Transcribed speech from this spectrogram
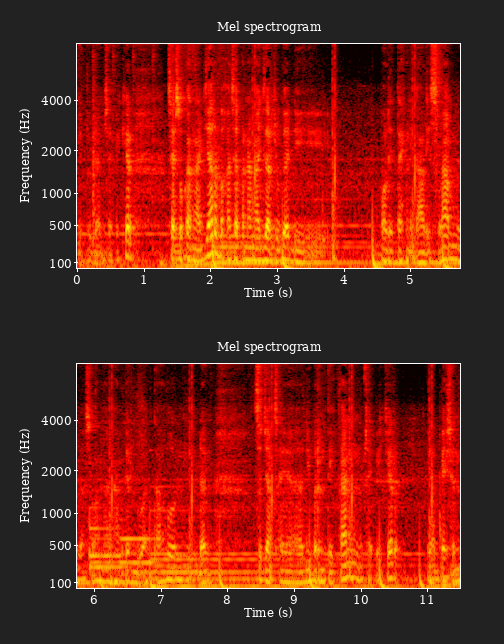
gitu. Dan saya pikir saya suka ngajar bahkan saya pernah ngajar juga di Politeknik Al Islam juga selama hampir 2 tahun. Dan sejak saya diberhentikan saya pikir ya passion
